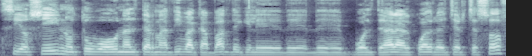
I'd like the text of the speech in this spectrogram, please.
sí o sí, no tuvo una alternativa capaz de que le de, voltear al cuadro de Cherchesov,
